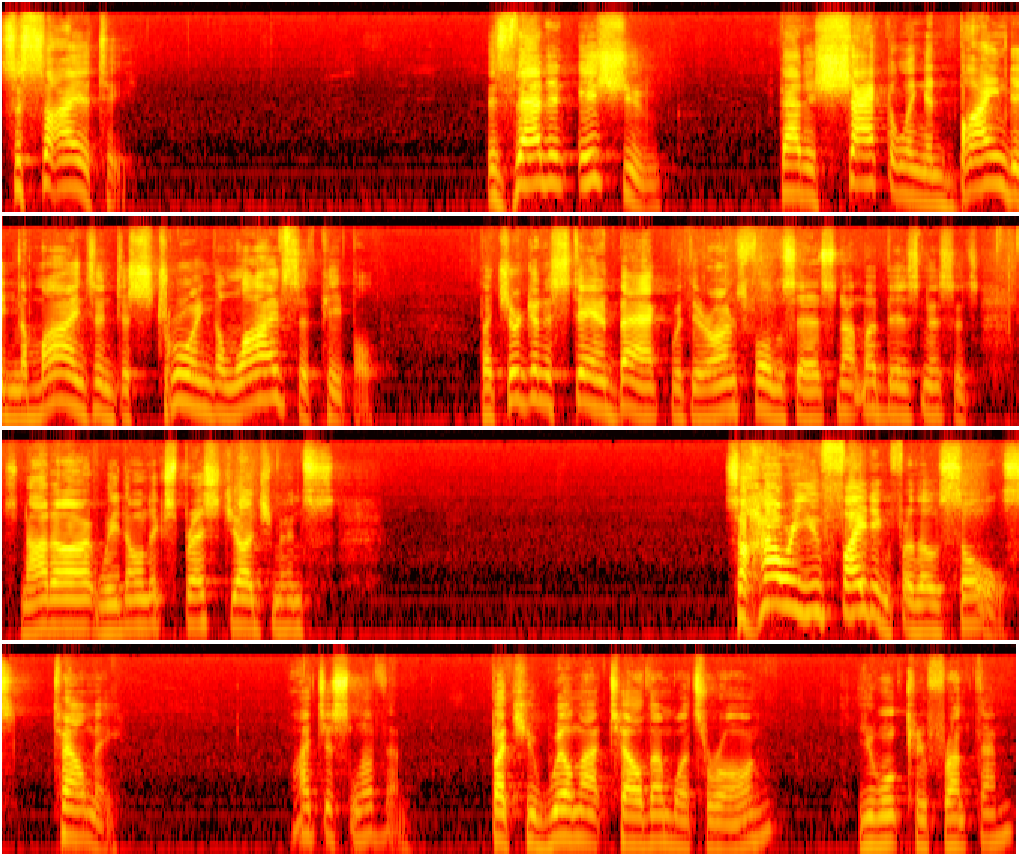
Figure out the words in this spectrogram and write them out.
society, is that an issue that is shackling and binding the minds and destroying the lives of people. But you're going to stand back with your arms folded and say, It's not my business. It's, it's not our, we don't express judgments. So, how are you fighting for those souls? Tell me. I just love them. But you will not tell them what's wrong? You won't confront them?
